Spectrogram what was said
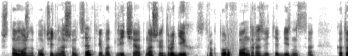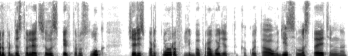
что можно получить в нашем центре, в отличие от наших других структур фонда развития бизнеса, которые предоставляют целый спектр услуг через партнеров, либо проводят какой-то аудит самостоятельно.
